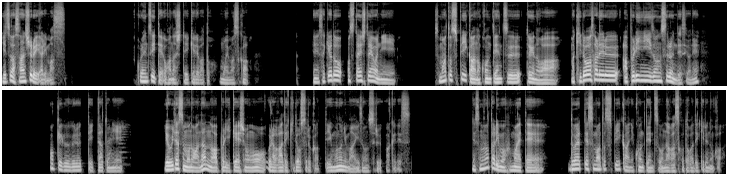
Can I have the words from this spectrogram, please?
実は3種類あります。これについてお話していければと思いますが、えー、先ほどお伝えしたように、スマートスピーカーのコンテンツというのは、まあ、起動されるアプリに依存するんですよね。OK Google って言った後に、呼び出すものは何のアプリケーションを裏側で起動するかっていうものにま依存するわけです。で、そのあたりも踏まえて、どうやってスマートスピーカーにコンテンツを流すことができるのか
